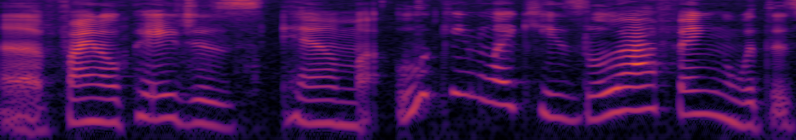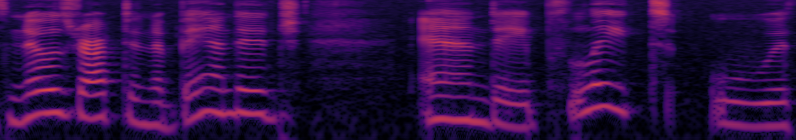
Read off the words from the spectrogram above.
Uh, final page is him looking like he's laughing with his nose wrapped in a bandage and a plate with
